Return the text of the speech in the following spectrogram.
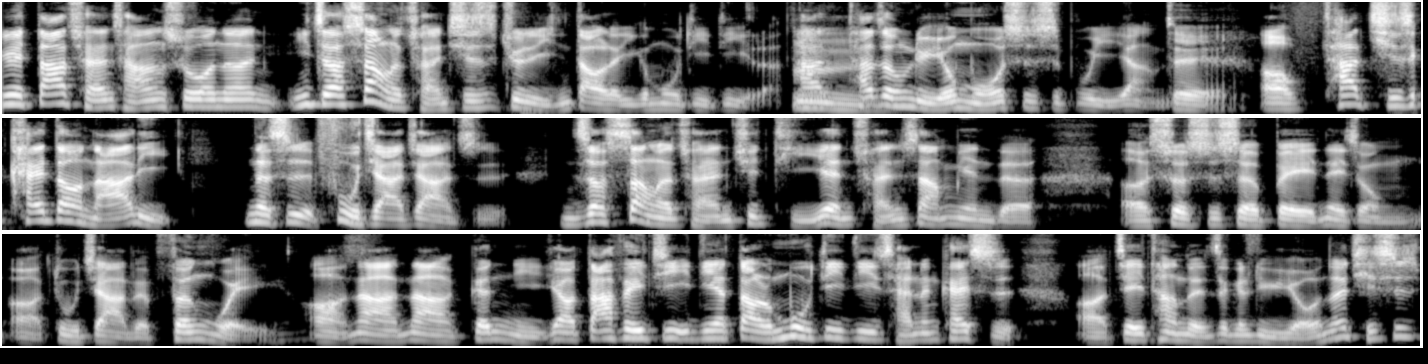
因为搭船常常说呢，你只要上了船，其实就已经到了一个目的地了。它它这种旅游模式是不一样的。对哦，它其实开到哪里那是附加价值。你知道上了船去体验船上面的呃设施设备那种呃度假的氛围哦，那那跟你要搭飞机一定要到了目的地才能开始啊、呃、这一趟的这个旅游，那其实。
